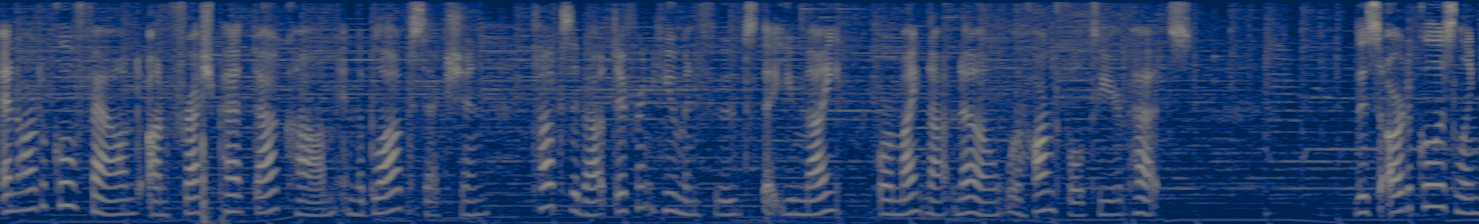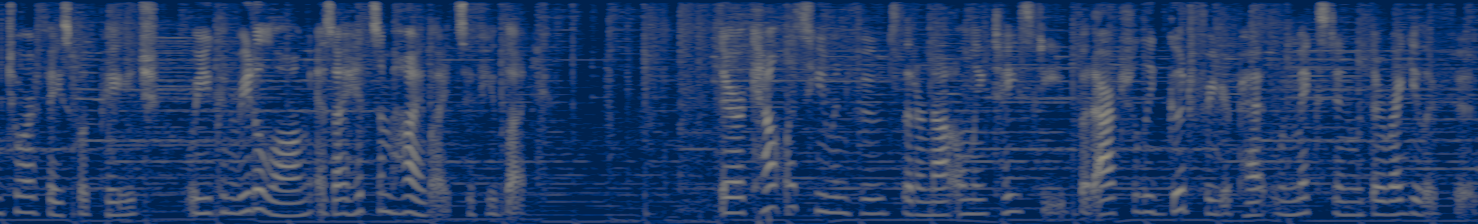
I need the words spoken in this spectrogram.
An article found on freshpet.com in the blog section talks about different human foods that you might or might not know were harmful to your pets. This article is linked to our Facebook page, where you can read along as I hit some highlights if you'd like. There are countless human foods that are not only tasty, but actually good for your pet when mixed in with their regular food.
